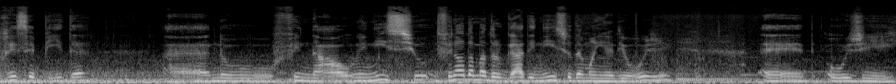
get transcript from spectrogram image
recebida uh, no final, início, final da madrugada, início da manhã de hoje, é, hoje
